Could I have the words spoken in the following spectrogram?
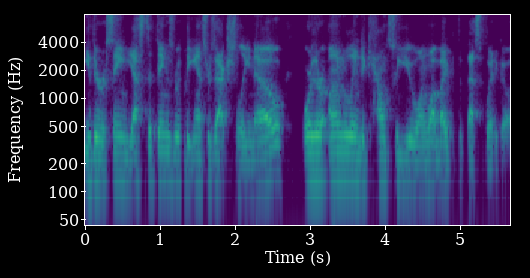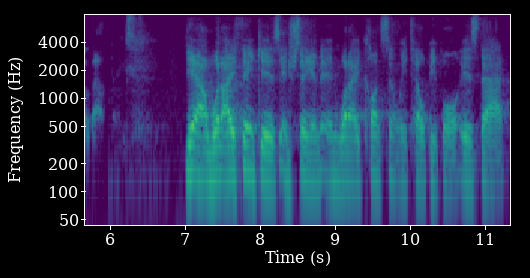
either saying yes to things where the answer is actually no, or they're unwilling to counsel you on what might be the best way to go about things. Yeah, what I think is interesting and, and what I constantly tell people is that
